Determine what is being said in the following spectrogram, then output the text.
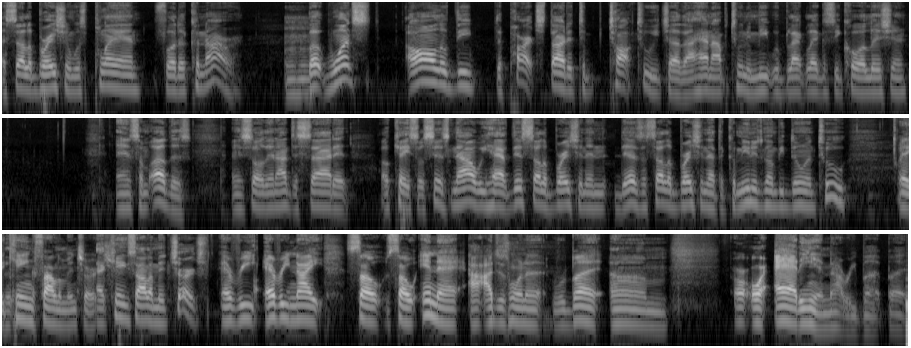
A celebration was planned for the Kinara. Mm-hmm. But once all of the, the parts started to talk to each other, I had an opportunity to meet with Black Legacy Coalition and some others. And so then I decided, okay, so since now we have this celebration and there's a celebration that the community is going to be doing too At King Solomon Church. at King Solomon Church. every every night. So so in that, I, I just want to rebut um or, or add in, not rebut, but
